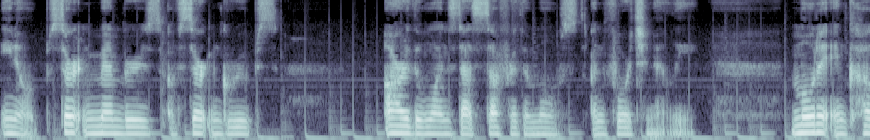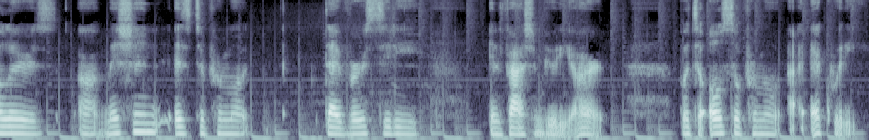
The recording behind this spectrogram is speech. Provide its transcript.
you know, certain members of certain groups are the ones that suffer the most, unfortunately. Moda in Color's uh, mission is to promote diversity in fashion, beauty, art, but to also promote equity.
